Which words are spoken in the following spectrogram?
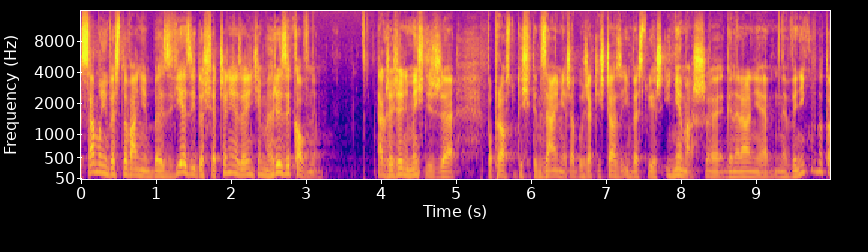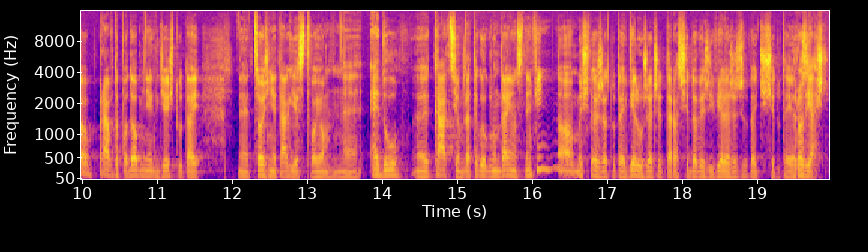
samo inwestowanie bez wiedzy i doświadczenia jest zajęciem ryzykownym. Także jeżeli myślisz, że po prostu ty się tym zajmiesz, albo już jakiś czas inwestujesz i nie masz e, generalnie wyników, no to prawdopodobnie gdzieś tutaj e, coś nie tak jest z twoją e, edukacją. Dlatego oglądając ten film, no myślę, że tutaj wielu rzeczy teraz się dowiesz i wiele rzeczy tutaj ci się tutaj rozjaśni.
